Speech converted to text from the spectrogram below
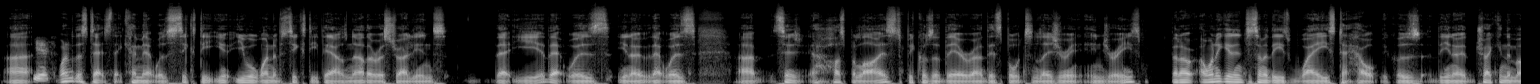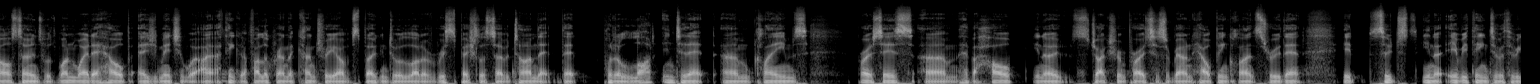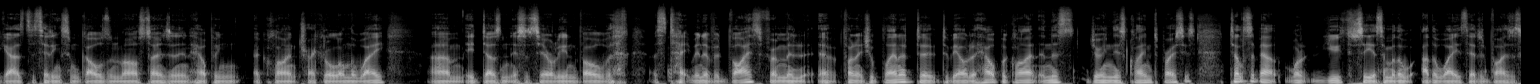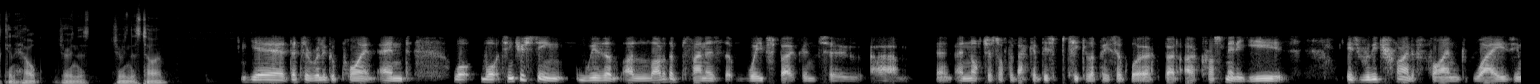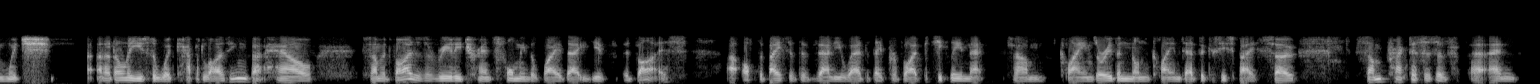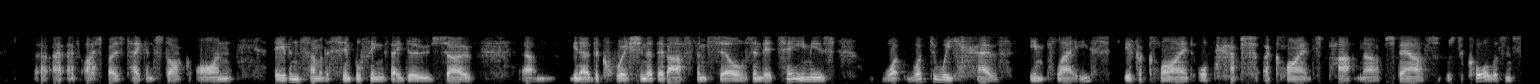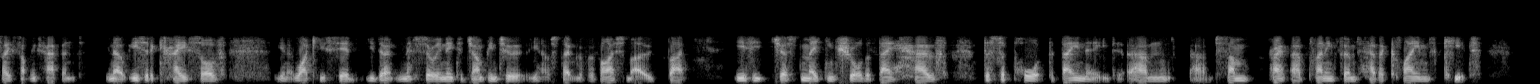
Uh, yes. One of the stats that came out was sixty. You, you were one of sixty thousand other Australians that year that was you know that was uh, hospitalised because of their uh, their sports and leisure injuries. But I, I, want to get into some of these ways to help because you know tracking the milestones was one way to help. As you mentioned, I, I think if I look around the country, I've spoken to a lot of risk specialists over time that that put a lot into that um, claims process, um, have a whole you know structure and process around helping clients through that. It suits you know everything to with regards to setting some goals and milestones and then helping a client track it along the way. Um, it doesn't necessarily involve a, a statement of advice from an, a financial planner to, to be able to help a client in this during this claims process. Tell us about what you see as some of the other ways that advisors can help during this during this time. Yeah, that's a really good point. And what what's interesting with a, a lot of the planners that we've spoken to, um, and, and, not just off the back of this particular piece of work, but across many years, is really trying to find ways in which, and I don't want to use the word capitalizing, but how some advisors are really transforming the way they give advice uh, off the base of the value add that they provide, particularly in that um, claims or even non-claims advocacy space. So some practices have, uh, and uh, have, I suppose, taken stock on even some of the simple things they do. So, um, you know, the question that they've asked themselves and their team is, what what do we have in place if a client or perhaps a client's partner, spouse was to call us and say something's happened? You know, is it a case of, you know, like you said, you don't necessarily need to jump into, you know, statement of advice mode, but is it just making sure that they have the support that they need? Um, uh, some uh, planning firms have a claims kit,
